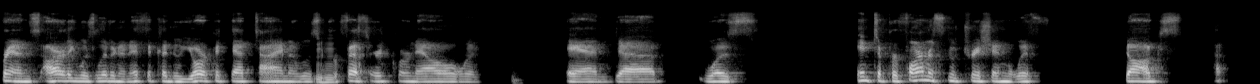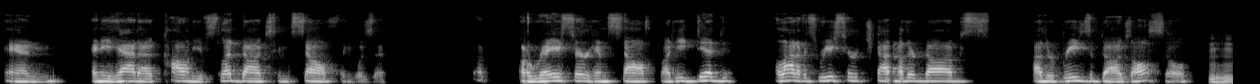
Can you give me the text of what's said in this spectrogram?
friends. Arleigh was living in Ithaca, New York at that time, and was Mhm. a professor at Cornell, and and uh, was into performance nutrition with dogs, uh, and and he had a colony of sled dogs himself, and was a, a racer himself. But he did a lot of it's research on other dogs, other breeds of dogs, also hmm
